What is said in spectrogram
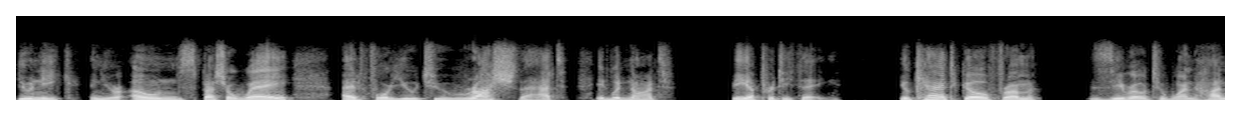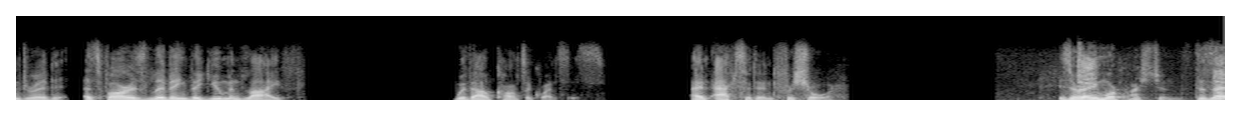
unique in your own special way, and for you to rush that, it would not be a pretty thing. You can't go from zero to 100 as far as living the human life without consequences. An accident for sure. Is there any more questions? Does that Yeah,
